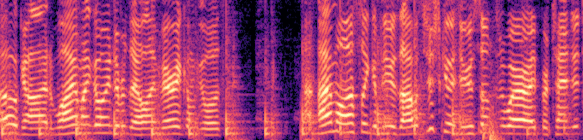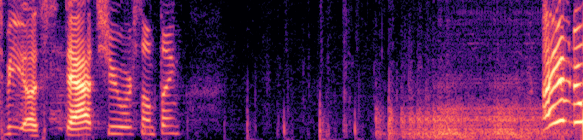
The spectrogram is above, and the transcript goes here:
oh god, why am I going to Brazil? I'm very confused. I- I'm honestly confused. I was just gonna do something where I pretended to be a statue or something. I have no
